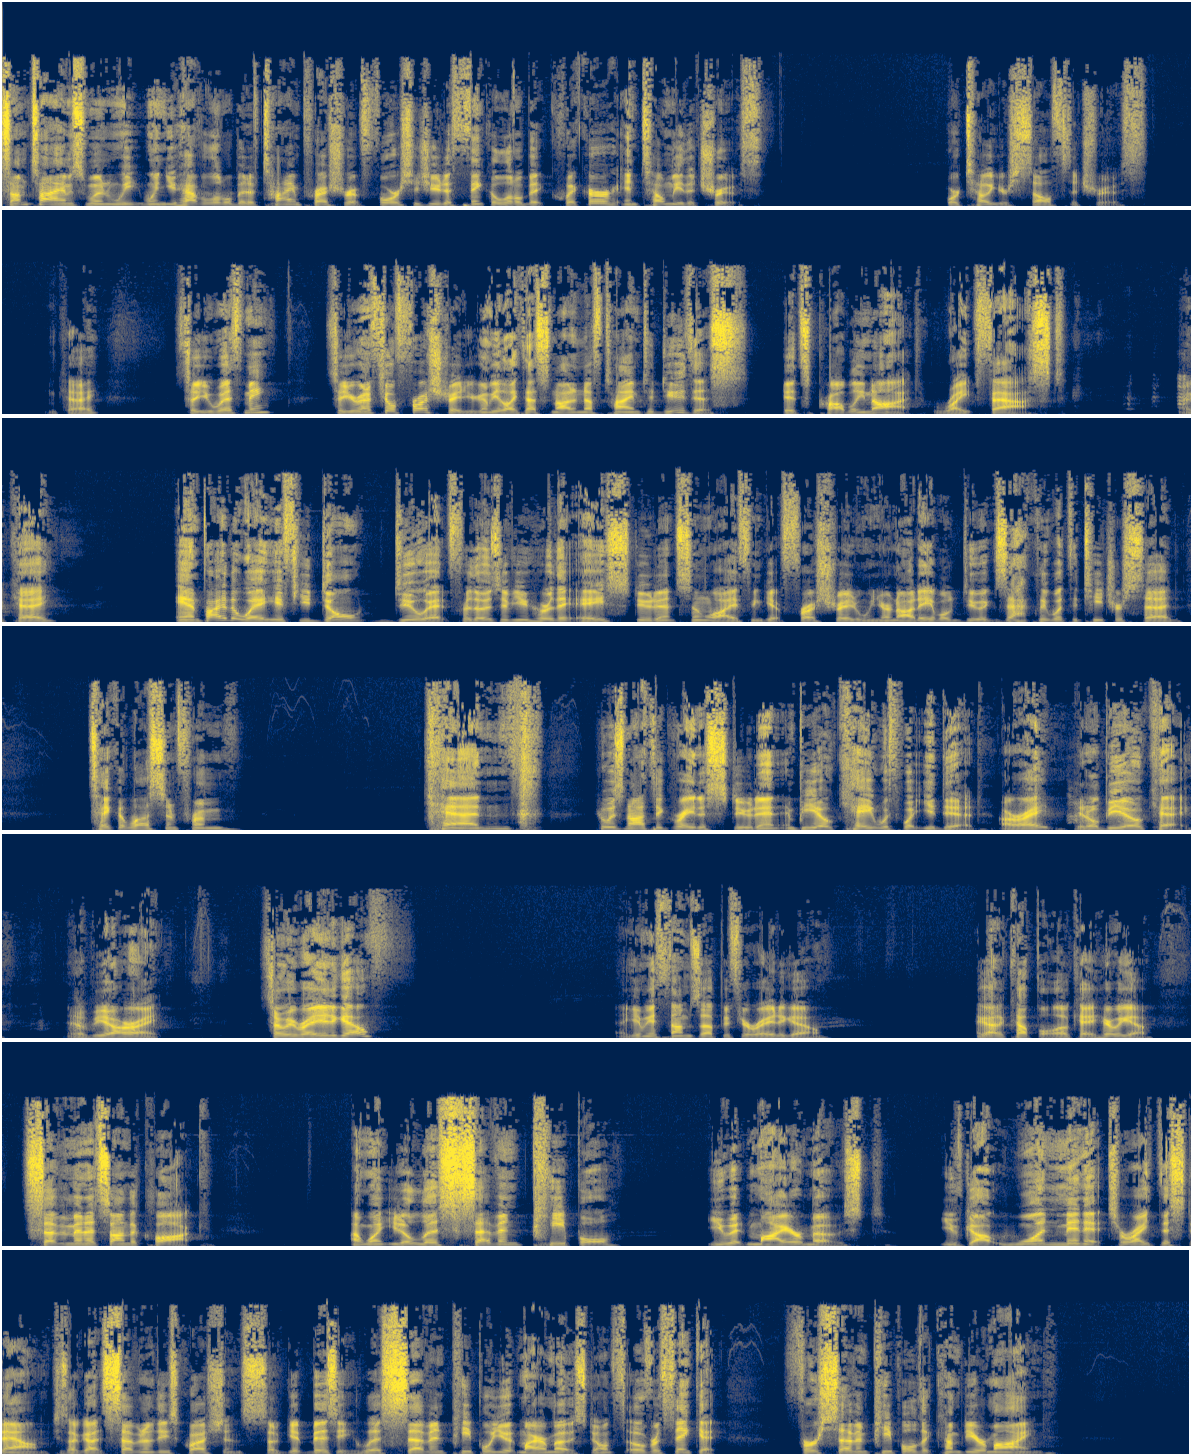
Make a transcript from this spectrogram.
Sometimes when we when you have a little bit of time pressure, it forces you to think a little bit quicker and tell me the truth. Or tell yourself the truth. Okay? So you with me? So you're going to feel frustrated. You're going to be like, that's not enough time to do this. It's probably not. Write fast. Okay? And by the way, if you don't do it, for those of you who are the A students in life and get frustrated when you're not able to do exactly what the teacher said, take a lesson from Ken, who is not the greatest student, and be okay with what you did. All right? It'll be okay. It'll be all right. So, are we ready to go? Give me a thumbs up if you're ready to go. I got a couple. Okay, here we go. Seven minutes on the clock. I want you to list seven people you admire most. You've got one minute to write this down because I've got seven of these questions. So get busy. List seven people you admire most. Don't overthink it. First seven people that come to your mind.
